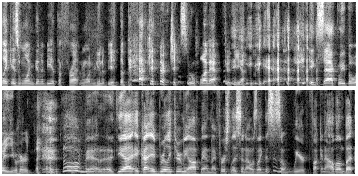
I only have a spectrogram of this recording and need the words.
Like, is one going to be at the front and one going to be at the back, and they're just one after the other? yeah. exactly the way you heard them. Oh man, Uh, yeah, it kind it really threw me off, man. My first listen, I was like, "This is a weird fucking album," but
